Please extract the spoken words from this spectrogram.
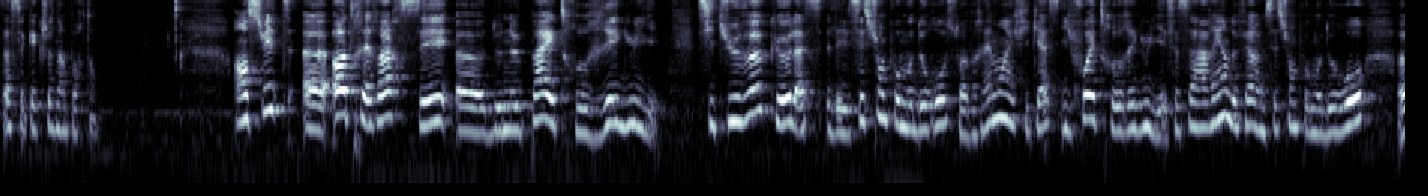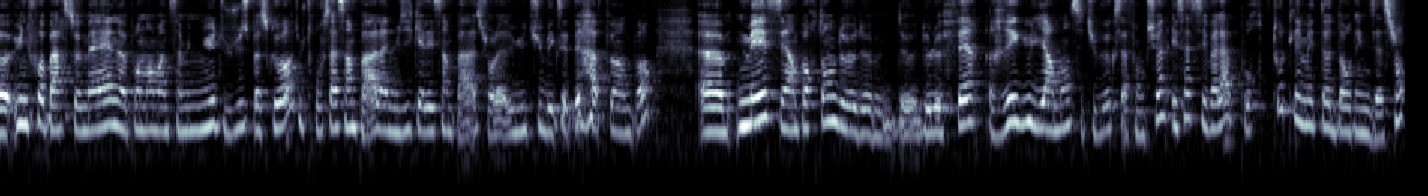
Ça, c'est quelque chose d'important. Ensuite, euh, autre erreur, c'est euh, de ne pas être régulier. Si tu veux que les sessions Pomodoro soient vraiment efficaces, il faut être régulier. Ça sert à rien de faire une session Pomodoro une fois par semaine pendant 25 minutes juste parce que oh, tu trouves ça sympa, la musique elle est sympa sur YouTube, etc. Peu importe. Euh, mais c'est important de, le faire régulièrement si tu veux que ça fonctionne. Et ça, c'est valable pour toutes les méthodes d'organisation.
